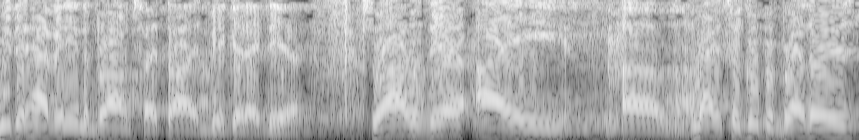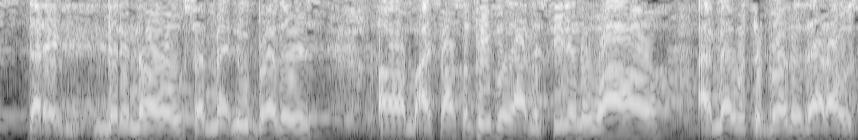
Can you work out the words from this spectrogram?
we didn't have any in the Bronx, so I thought it'd be a good idea. So while I was there, I uh, ran into a group of brothers that I didn't know, so I met new brothers. Um, I saw some people that I haven't seen in a while. I met with the brother that I was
